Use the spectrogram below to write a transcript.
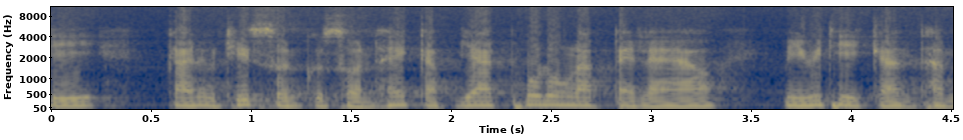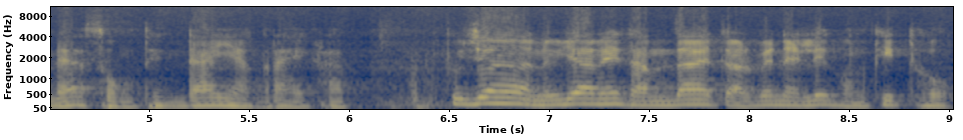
ธิ การอุทิศส่วนกุศลให้กับญาติผู้ล่วงลับไปแล้ว มีวิธีการทำและส่งถึงได้อย่างไรครับพระเจ้าอนุญาตให้ทำได้ตรัสไว้ในเรื่องของทิฏฐก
